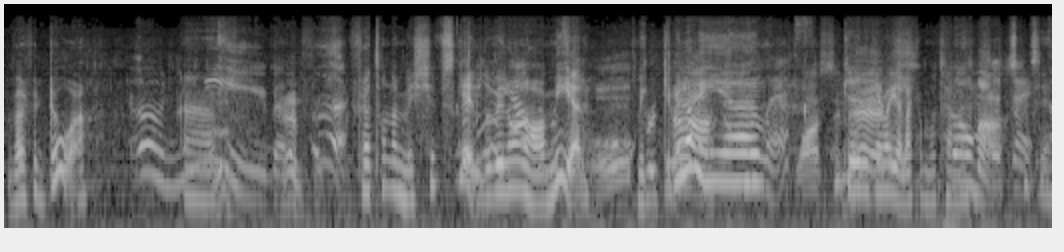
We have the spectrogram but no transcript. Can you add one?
Varför då? Oh, Um. Memphis. För att hon har mischief skill. Då vill hon ha mer. Oh, Mycket vill ha mer. Okej, vi kan vara elaka mot henne. Ska vi se. Uh.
